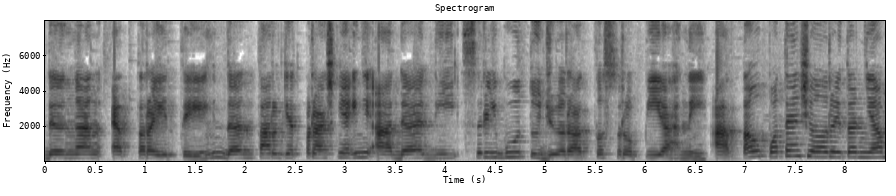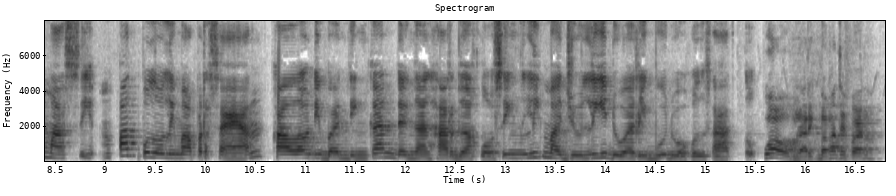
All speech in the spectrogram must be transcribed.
Dengan at rating dan target price-nya ini ada di 1.700 rupiah nih. Atau potential return-nya masih 45% kalau dibandingkan dengan harga closing 5 Juli 2021. Wow, menarik banget Evan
